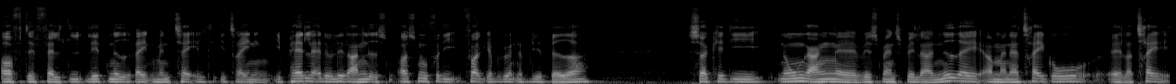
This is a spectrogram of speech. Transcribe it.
ofte faldt lidt ned rent mentalt i træningen. I paddle er det jo lidt anderledes, også nu fordi folk er begyndt at blive bedre. Så kan de nogle gange, øh, hvis man spiller nedad, og man er tre gode, eller tre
